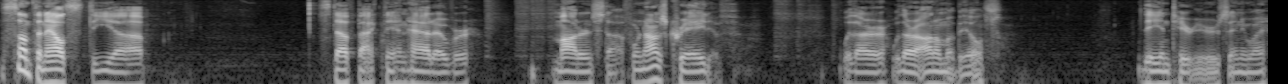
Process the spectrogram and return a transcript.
something else the uh, stuff back then had over modern stuff. We're not as creative with our with our automobiles. The interiors anyway.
